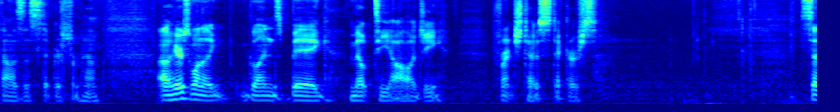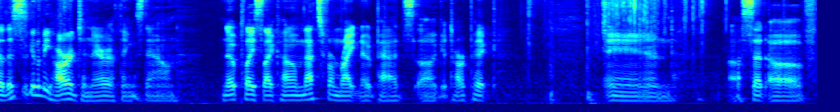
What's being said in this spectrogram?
that was the stickers from him. Oh, here's one of Glenn's big Milk Teology French toast stickers. So this is going to be hard to narrow things down. No Place Like Home. That's from Write Notepad's uh, guitar pick. And a set of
